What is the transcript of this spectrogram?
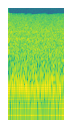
you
